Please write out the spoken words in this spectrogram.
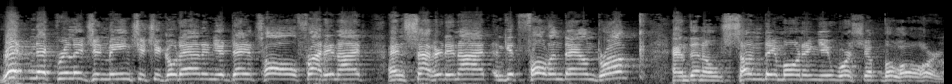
Redneck religion means that you go down in your dance hall Friday night and Saturday night and get fallen down drunk, and then on Sunday morning you worship the Lord.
